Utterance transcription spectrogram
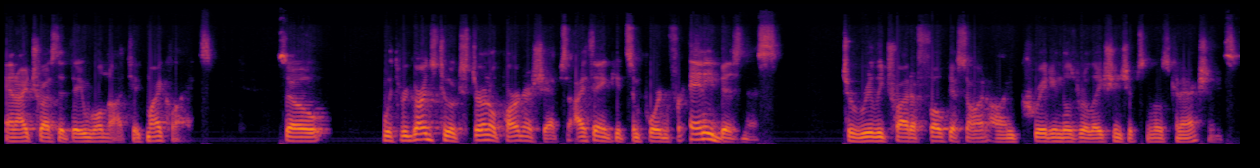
And I trust that they will not take my clients. So, with regards to external partnerships, I think it's important for any business to really try to focus on, on creating those relationships and those connections.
